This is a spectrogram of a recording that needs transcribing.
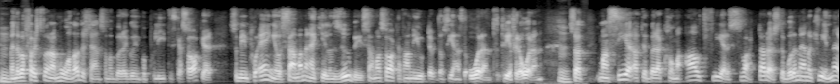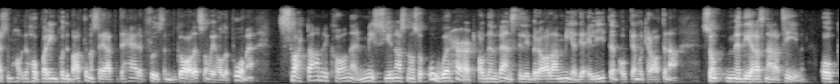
Mm. Men det var först för några månader sedan som man började gå in på politiska saker. Så min poäng är, och samma med den här killen Zubi, samma sak att han har gjort det de senaste åren, tre, fyra åren. Mm. Så att man ser att det börjar komma allt fler svarta röster, både män och kvinnor, som hoppar in på debatten och säger att det här är fullständigt galet som vi håller på med. Svarta amerikaner missgynnas något så oerhört av den vänsterliberala medieeliten och demokraterna som med deras narrativ. Och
